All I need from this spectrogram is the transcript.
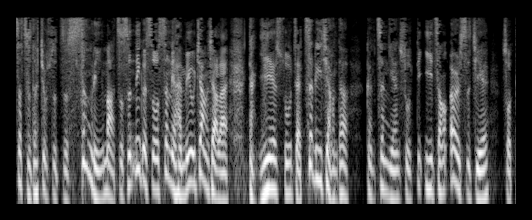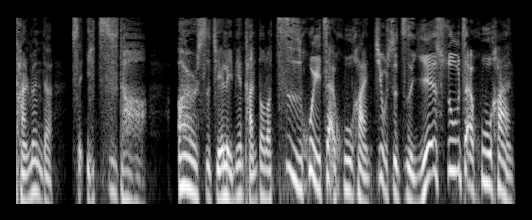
这指的就是指圣灵嘛。只是那个时候圣灵还没有降下来。但耶稣在这里讲的，跟真言书第一章二十节所谈论的是一致的。二十节里面谈到了智慧在呼喊，就是指耶稣在呼喊。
